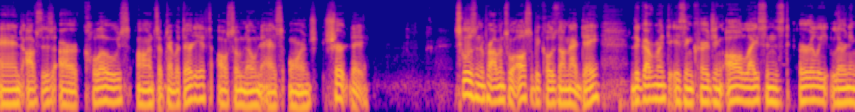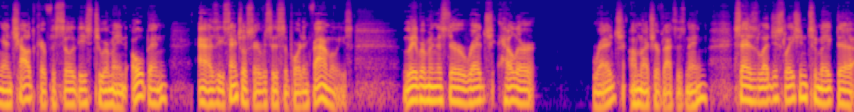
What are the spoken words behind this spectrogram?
and offices are closed on September 30th, also known as Orange Shirt Day. Schools in the province will also be closed on that day. The government is encouraging all licensed early learning and childcare facilities to remain open as essential services supporting families. Labor Minister Reg Helwer, Reg, I'm not sure if that's his name, says legislation to make the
